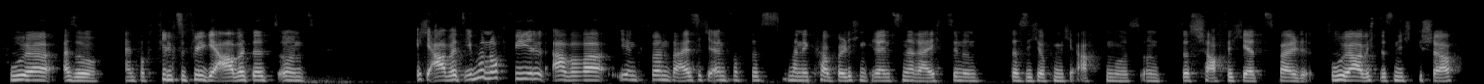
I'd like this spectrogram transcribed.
früher also einfach viel zu viel gearbeitet und ich arbeite immer noch viel, aber irgendwann weiß ich einfach, dass meine körperlichen Grenzen erreicht sind und dass ich auf mich achten muss. Und das schaffe ich jetzt, weil früher habe ich das nicht geschafft.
